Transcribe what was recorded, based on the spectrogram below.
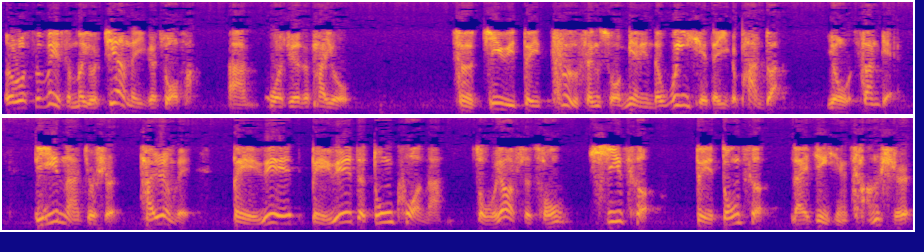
俄罗斯为什么有这样的一个做法啊？我觉得他有是基于对自身所面临的威胁的一个判断，有三点。第一呢，就是他认为北约北约的东扩呢，主要是从西侧对东侧来进行长时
